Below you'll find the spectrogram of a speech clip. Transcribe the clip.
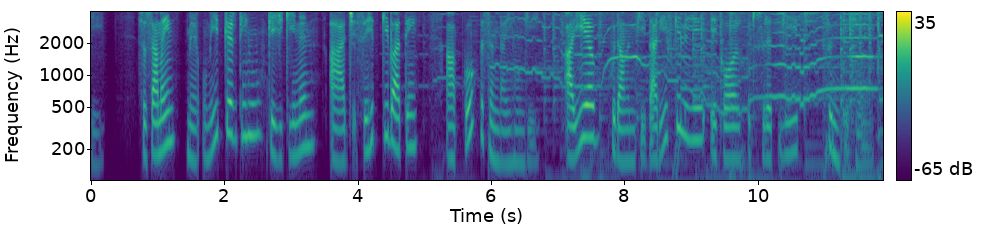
گی۔ سسامین میں امید کرتی ہوں کہ یقیناً آج صحت کی باتیں آپ کو پسند آئی ہوں گی۔ آئیے اب خداون کی تعریف کے لیے ایک اور خوبصورت گیت سنتے ہیں۔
